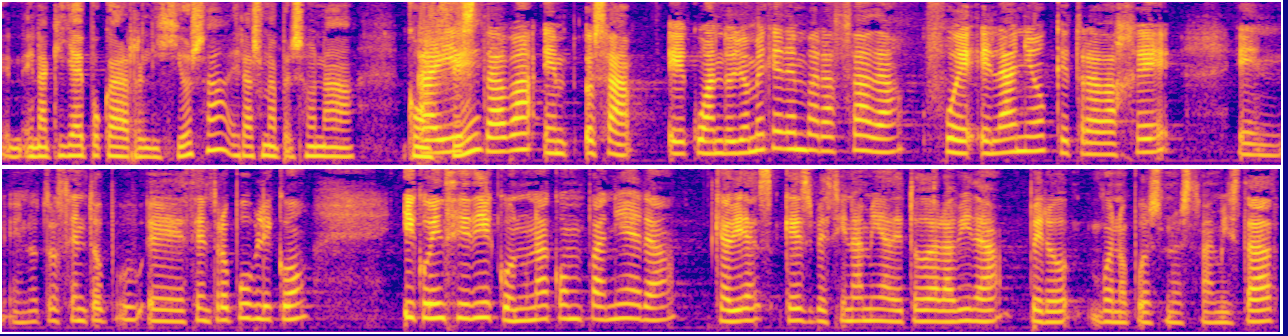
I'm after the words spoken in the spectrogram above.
en, aquella época religiosa? ¿Eras una persona con Ahí fe? estaba, en, o sea, eh, cuando yo me quedé embarazada fue el año que trabajé en, otro centro, eh, centro público y coincidí con una compañera que, había, que es vecina mía de toda la vida, pero bueno, pues nuestra amistad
